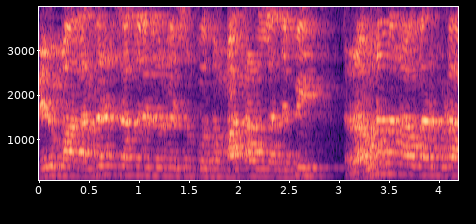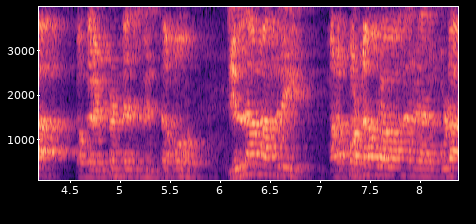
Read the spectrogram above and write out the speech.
మీరు మా నలభై రెండు శాతం రిజర్వేషన్ కోసం మాట్లాడాలని చెప్పి రఘునందన్ రావు గారు కూడా ఒక రిప్రజెంటేషన్ ఇస్తాము. జిల్లా మంత్రి మన పొన్న ప్రభాకర్ గారు కూడా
